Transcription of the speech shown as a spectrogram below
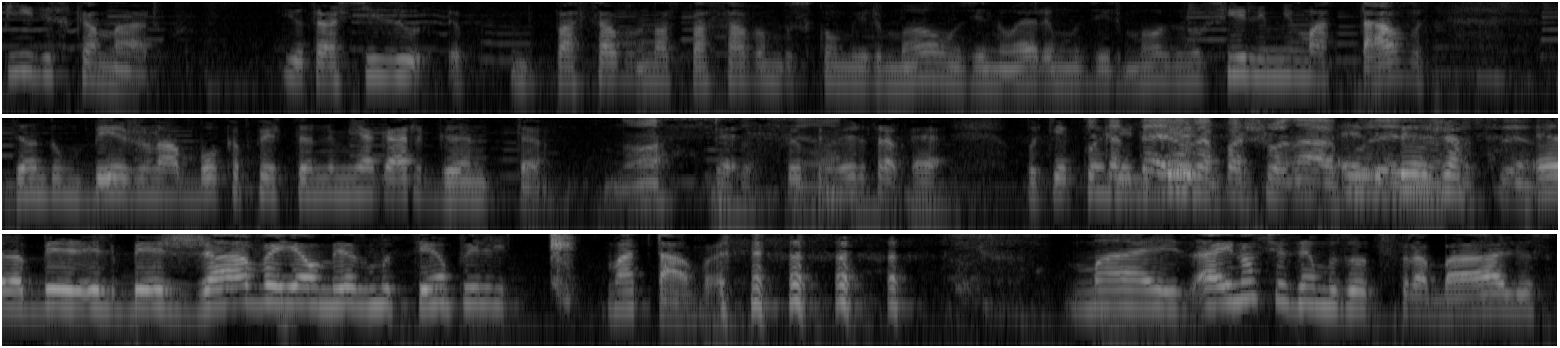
Pires Camargo. E o Tarcísio, passava, nós passávamos como irmãos e não éramos irmãos. No fim, ele me matava, dando um beijo na boca, apertando minha garganta. Nossa É, foi o primeiro trabalho. É, porque quando que ele até eu be- me apaixonava por ele ele beija- era be- ele beijava e ao mesmo tempo ele matava. Mas aí nós fizemos outros trabalhos,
